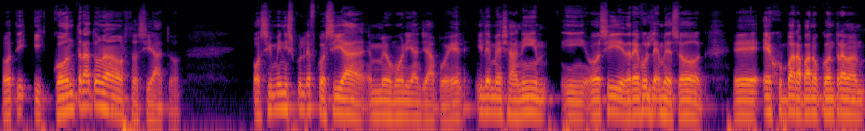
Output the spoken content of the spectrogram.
ότι η κόντρα των αορθωσιάτων όσοι μην ισκούν Λευκοσία με ομόνια και από ελ, οι Λεμεσανοί, οι, όσοι δρεύουν Λεμεσόν, ε, έχουν παραπάνω κόντρα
